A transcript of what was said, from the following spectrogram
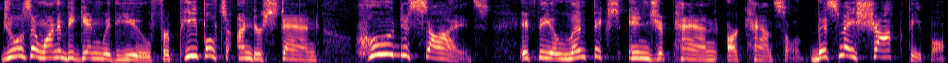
Jules, I want to begin with you. For people to understand who decides if the Olympics in Japan are canceled? This may shock people.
